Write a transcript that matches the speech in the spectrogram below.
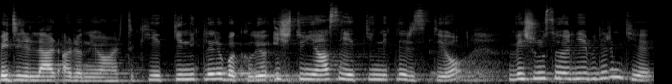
beceriler aranıyor artık. Yetkinliklere bakılıyor. İş dünyası yetkinlikler istiyor. Ve şunu söyleyebilirim ki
